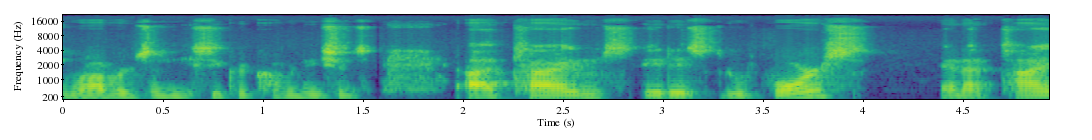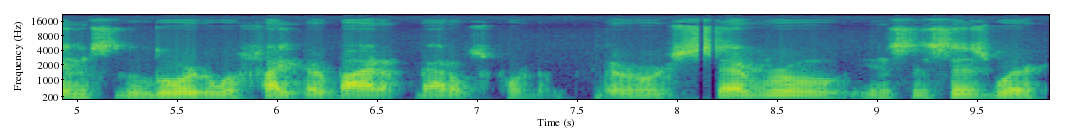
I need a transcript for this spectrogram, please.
robbers and these secret combinations. At times it is through force, and at times the Lord will fight their battles for them. There were several instances where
